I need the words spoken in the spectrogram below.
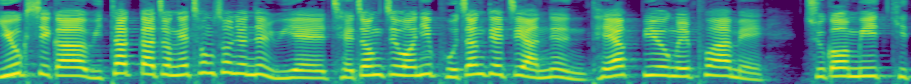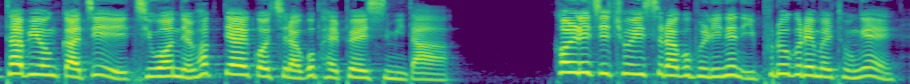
뉴욕시가 위탁가정의 청소년을 위해 재정 지원이 보장되지 않는 대학 비용을 포함해 주거 및 기타 비용까지 지원을 확대할 것이라고 발표했습니다. 컬리지 초이스라고 불리는 이 프로그램을 통해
